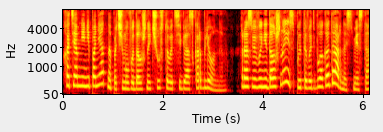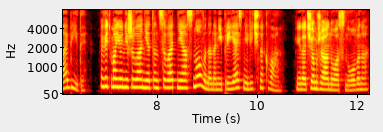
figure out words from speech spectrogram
Хотя мне непонятно, почему вы должны чувствовать себя оскорбленным. Разве вы не должны испытывать благодарность вместо обиды? Ведь мое нежелание танцевать не основано на неприязни лично к вам. И на чем же оно основано?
